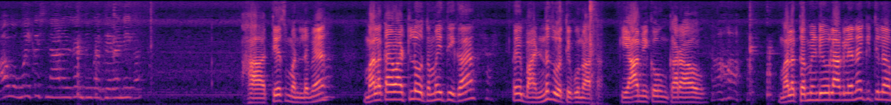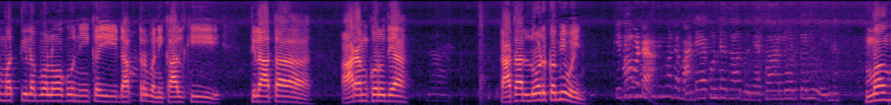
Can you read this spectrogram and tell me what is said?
हा भाऊ मी कशी नाराज राहील तू का बेरा नाही का? हा तेच म्हणलं म्या. मला काय वाटलं होतं माहिती का? काही भांडणच होते कोण आता की आम्ही कहून कराव? मला कमेंट येऊ लागल्या ना की तिला मत तिला बोलवा कोणी काही डॉक्टर म्हणे काल की तिला आता आराम करू द्या. तर आता लोड कमी होईल किती मोठा? मग किती मोठा? भांड्या कोणत्याचा धुण्याचा लोड कमी होईल ना. मग?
